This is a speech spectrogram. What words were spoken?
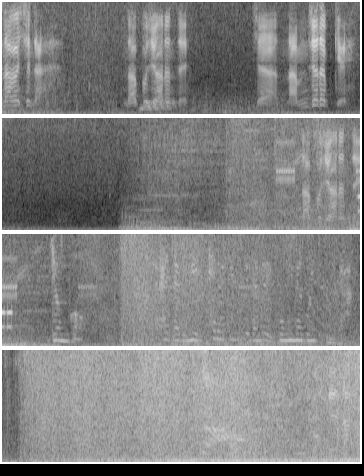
나가신다. 나쁘지 않은데. 자, 남자답게. 나쁘지 않은데. 경고. 탈다림이 테라진 재단을 봉인하고 있습니다. 나가.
